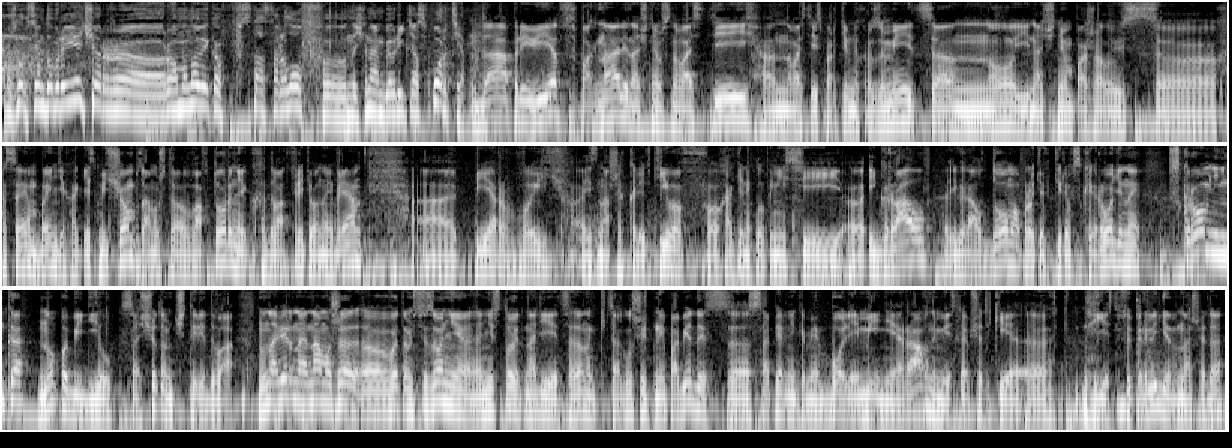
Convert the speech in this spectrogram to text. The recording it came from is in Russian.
Ну что, всем добрый вечер. Рома Новиков, Стас Орлов. Начинаем говорить о спорте. Да, привет. Погнали. Начнем с новостей. Новостей спортивных, разумеется. Ну и начнем, пожалуй, с э, ХСМ, Бенди, хоккей с мячом, потому что во вторник, 23 ноября, э, первый из наших коллективов, хоккейный клуб «Енисей», э, играл. Играл дома против Кировской Родины. Скромненько, но победил со счетом 4-2. Ну, наверное, нам уже в этом сезоне не стоит надеяться надеяться да, на какие-то оглушительные победы с соперниками более-менее равными, если вообще такие э, есть в Суперлиге в нашей, да.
